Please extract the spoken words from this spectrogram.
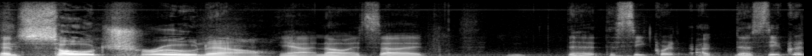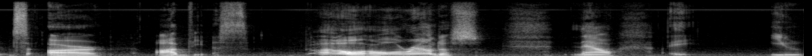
and so true now. Yeah, no, it's uh, the the secret. Uh, the secrets are obvious. Oh, all around us. Now, you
